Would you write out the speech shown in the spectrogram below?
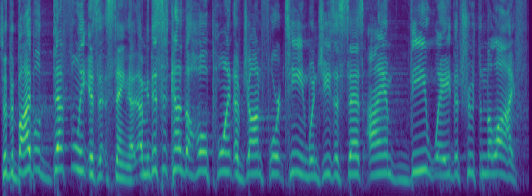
So the Bible definitely isn't saying that. I mean, this is kind of the whole point of John 14 when Jesus says, I am the way, the truth, and the life.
